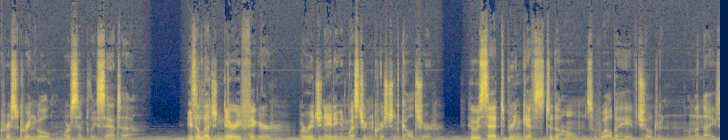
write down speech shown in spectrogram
Kris Kringle, or simply Santa, is a legendary figure originating in Western Christian culture who is said to bring gifts to the homes of well behaved children on the night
